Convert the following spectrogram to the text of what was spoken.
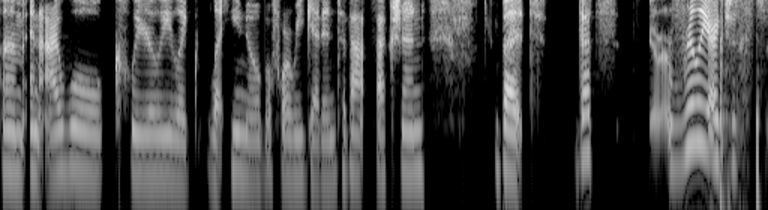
Um, and I will clearly like let you know before we get into that section. But that's really I just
